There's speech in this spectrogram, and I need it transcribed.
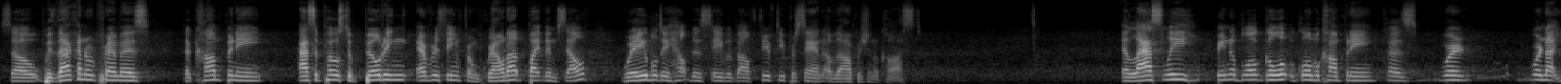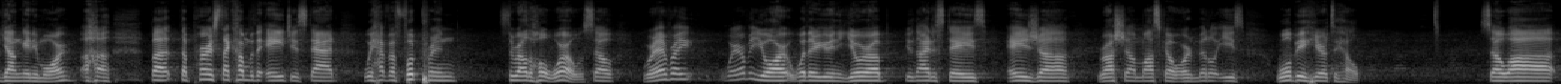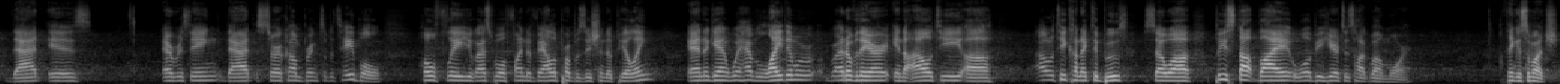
So with that kind of premise, the company, as opposed to building everything from ground up by themselves, we're able to help them save about 50% of the operational cost. And lastly, being a global company, because we're, we're not young anymore, uh, but the perks that come with the age is that we have a footprint throughout the whole world. So wherever, wherever you are, whether you're in Europe, United States, Asia, Russia, Moscow, or Middle East, we'll be here to help. So uh, that is everything that Sercomm brings to the table. Hopefully you guys will find the value proposition appealing. And again, we have light right over there in the IoT, uh, IoT connected booth. So uh, please stop by. We'll be here to talk about more. Thank you so much.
